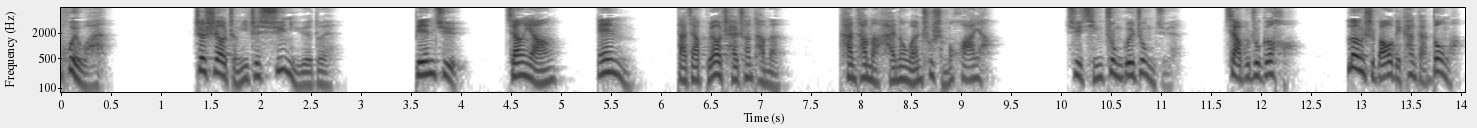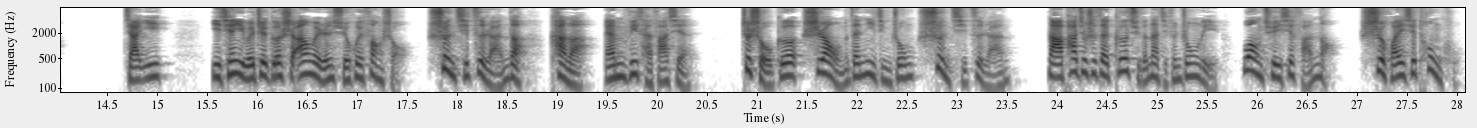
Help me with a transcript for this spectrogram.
慧玩，这是要整一支虚拟乐队。编剧江阳 N，大家不要拆穿他们，看他们还能玩出什么花样。剧情中规中矩，架不住歌好，愣是把我给看感动了。加一，以前以为这歌是安慰人学会放手，顺其自然的，看了 MV 才发现，这首歌是让我们在逆境中顺其自然，哪怕就是在歌曲的那几分钟里忘却一些烦恼。释怀一些痛苦，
